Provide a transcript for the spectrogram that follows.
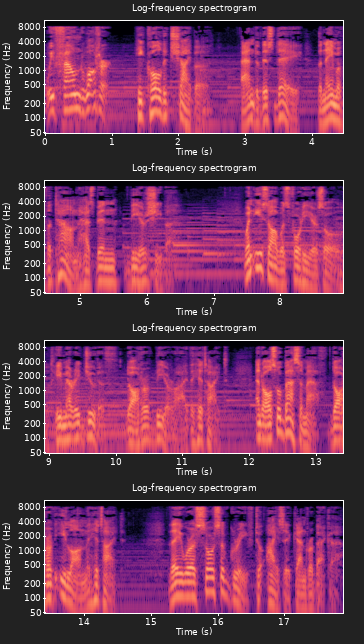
We found water. He called it Shibah, and to this day the name of the town has been Beersheba. When Esau was forty years old, he married Judith, daughter of Beeri the Hittite, and also Basemath, daughter of Elon the Hittite. They were a source of grief to Isaac and Rebekah.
